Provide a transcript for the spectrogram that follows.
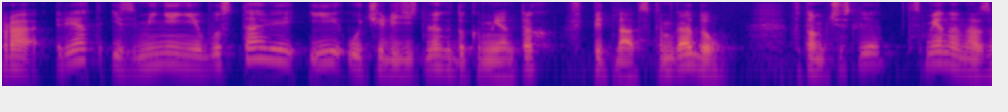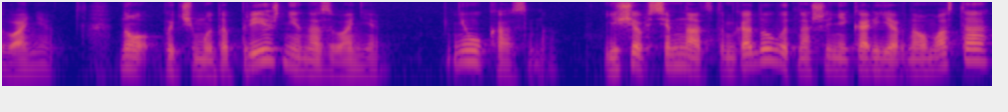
про ряд изменений в уставе и учредительных документах в 2015 году, в том числе смена названия. Но почему-то прежнее название не указано. Еще в 2017 году в отношении карьерного моста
